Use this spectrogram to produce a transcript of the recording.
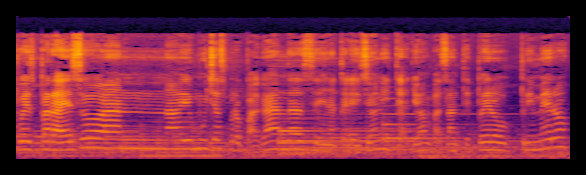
pues para eso han habido muchas propagandas en la televisión y te ayudan bastante. Pero primero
